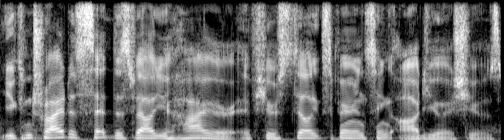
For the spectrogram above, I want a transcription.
You can try to set this value higher if you're still experiencing audio issues.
